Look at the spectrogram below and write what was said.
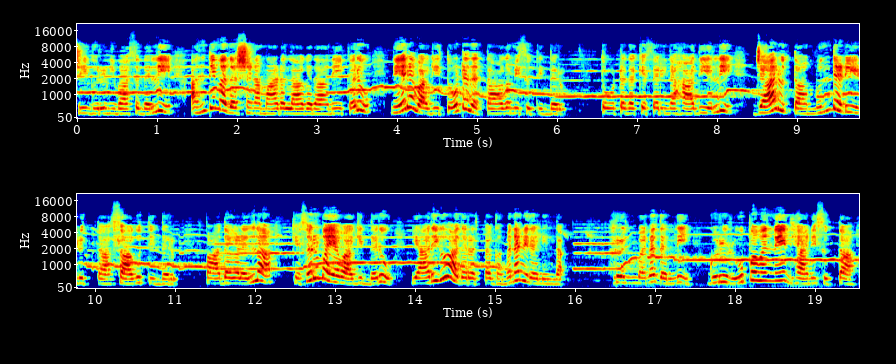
ಶ್ರೀ ಗುರು ನಿವಾಸದಲ್ಲಿ ಅಂತಿಮ ದರ್ಶನ ಮಾಡಲಾಗದ ಅನೇಕರು ನೇರವಾಗಿ ತೋಟದತ್ತ ಆಗಮಿಸುತ್ತಿದ್ದರು. ತೋಟದ ಕೆಸರಿನ ಹಾದಿಯಲ್ಲಿ ಜಾರುತ್ತಾ ಮುಂದಡಿ ಇಡುತ್ತಾ ಸಾಗುತ್ತಿದ್ದರು. ಪಾದಗಳೆಲ್ಲ ಕೆಸರುಮಯವಾಗಿದ್ದರೂ ಯಾರಿಗೂ ಅದರತ್ತ ಗಮನವಿರಲಿಲ್ಲ. ಹೃನ್ಮನದಲ್ಲಿ ಗುರು ರೂಪವನ್ನೇ ಧ್ಯಾನಿಸುತ್ತಾ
